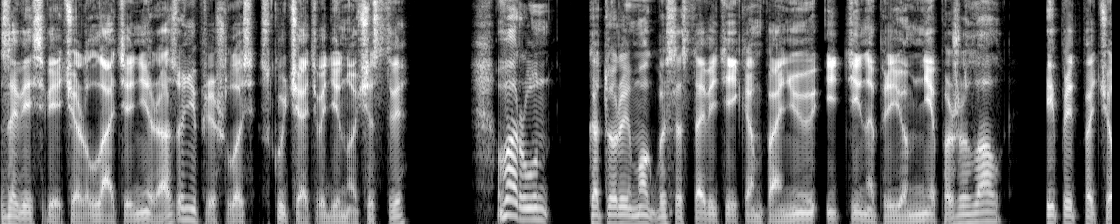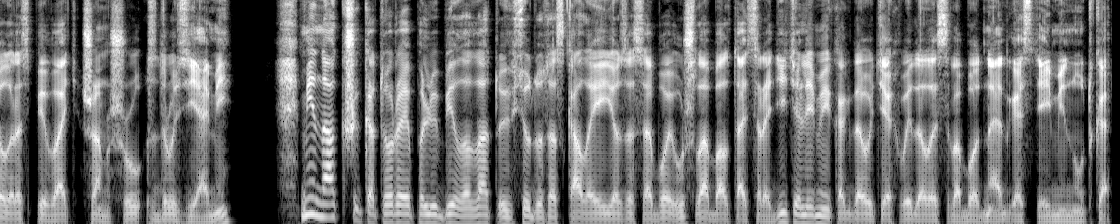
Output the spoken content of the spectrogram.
За весь вечер Лате ни разу не пришлось скучать в одиночестве. Варун, который мог бы составить ей компанию, идти на прием не пожелал и предпочел распевать шамшу с друзьями. Минакши, которая полюбила Лату и всюду таскала ее за собой, ушла болтать с родителями, когда у тех выдалась свободная от гостей минутка,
